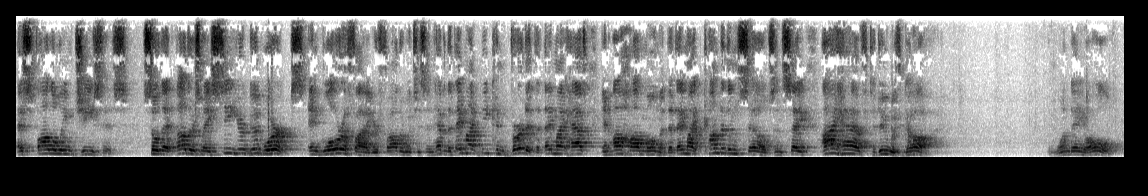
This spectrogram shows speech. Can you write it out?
as following Jesus so that others may see your good works and glorify your Father which is in heaven, that they might be converted, that they might have an aha moment, that they might come to themselves and say, I have to do with God. And one day all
